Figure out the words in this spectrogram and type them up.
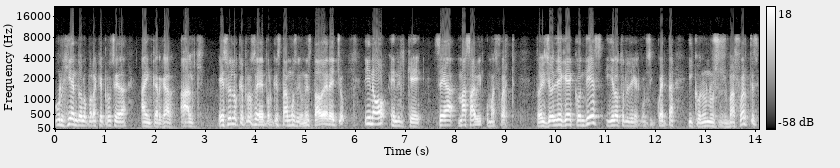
urgiéndolo para que proceda a encargar a alguien. Eso es lo que procede porque estamos en un Estado de Derecho y no en el que sea más hábil o más fuerte. Entonces yo llegué con 10 y el otro llega con 50 y con unos más fuertes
